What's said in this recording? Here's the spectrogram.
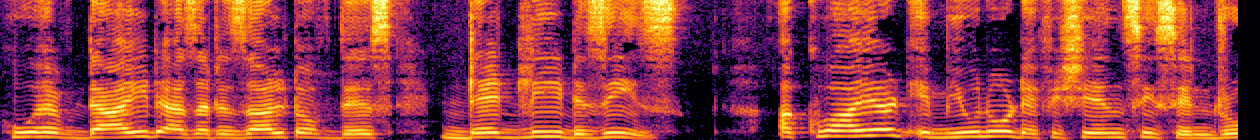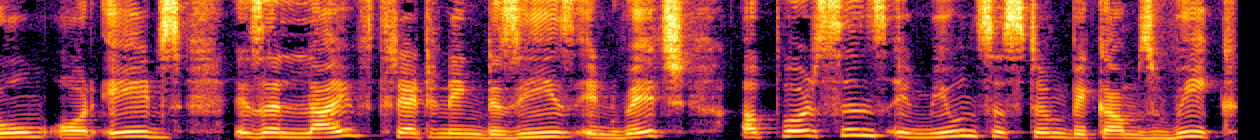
who have died as a result of this deadly disease. Acquired immunodeficiency syndrome or AIDS is a life threatening disease in which a person's immune system becomes weak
